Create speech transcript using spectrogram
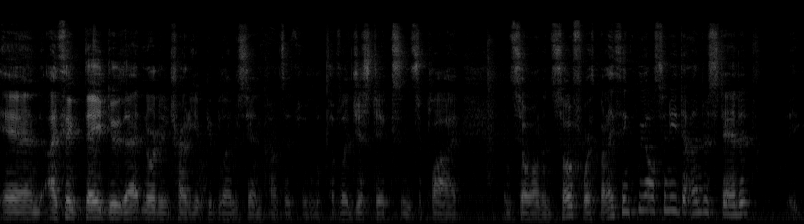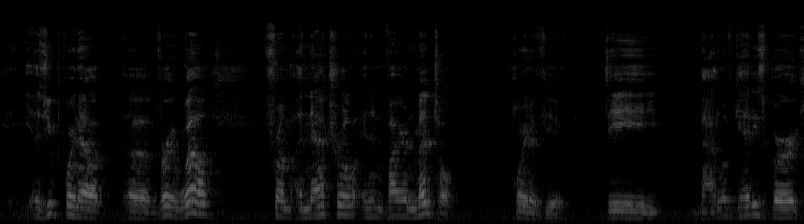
and I think they do that in order to try to get people to understand the concepts of, of logistics and supply and so on and so forth. But I think we also need to understand it, as you point out uh, very well, from a natural and environmental point of view. The Battle of Gettysburg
